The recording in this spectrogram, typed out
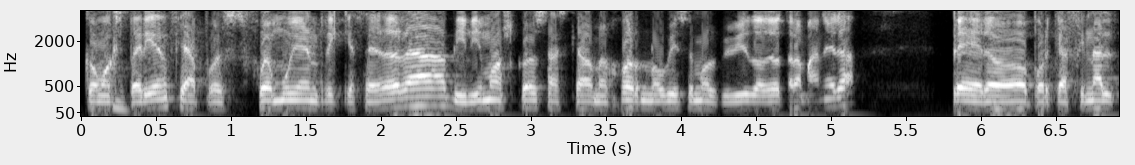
como experiencia pues fue muy enriquecedora, vivimos cosas que a lo mejor no hubiésemos vivido de otra manera, pero porque al final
